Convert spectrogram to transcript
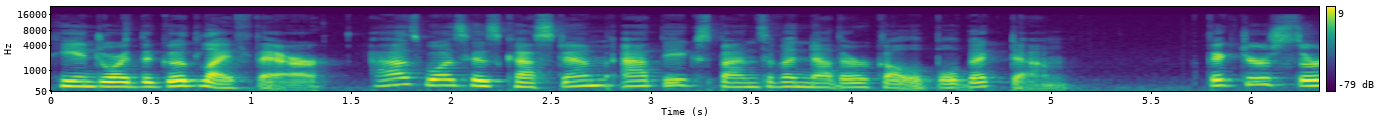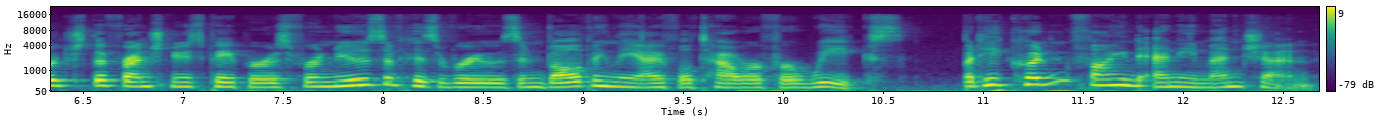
He enjoyed the good life there, as was his custom, at the expense of another gullible victim. Victor searched the French newspapers for news of his ruse involving the Eiffel Tower for weeks, but he couldn't find any mention.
